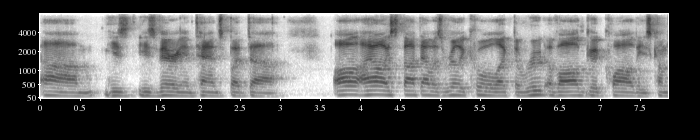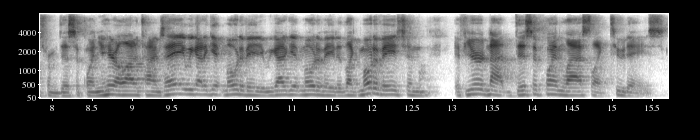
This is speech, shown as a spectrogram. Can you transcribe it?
um, he's he's very intense. But uh, all I always thought that was really cool. Like the root of all good qualities comes from discipline. You hear a lot of times, hey, we got to get motivated. We got to get motivated. Like motivation, if you're not disciplined, lasts like two days.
